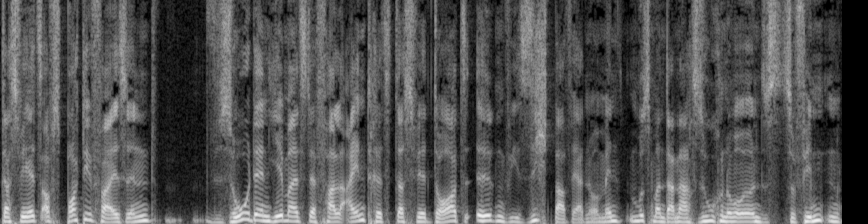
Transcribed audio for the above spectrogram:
dass wir jetzt auf Spotify sind, so denn jemals der Fall eintritt, dass wir dort irgendwie sichtbar werden. Im Moment muss man danach suchen, um uns zu finden.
